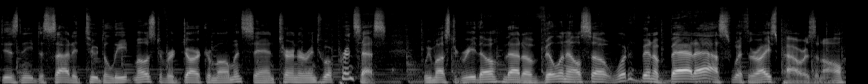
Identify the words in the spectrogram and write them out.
Disney decided to delete most of her darker moments and turn her into a princess. We must agree, though, that a villain Elsa would have been a badass with her ice powers and all.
